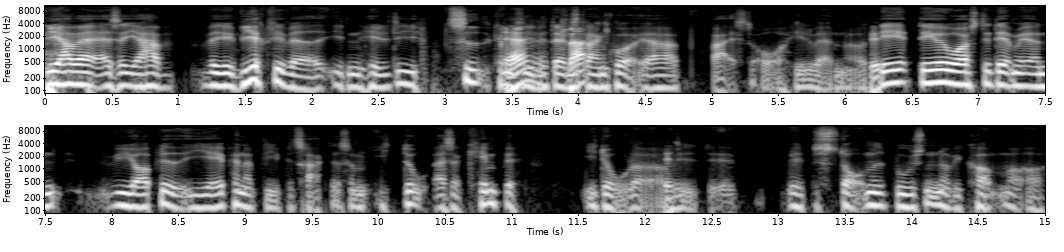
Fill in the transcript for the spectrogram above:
Vi har været, altså, jeg har virkelig været i den heldige tid, kan man Ja, sige, det danske drengkor. Jeg har rejst over hele verden, og Fedt. det, det er jo også det der med, at vi oplevede i Japan at blive betragtet som idol, altså kæmpe idoler, og Fedt. vi, øh, vi bestormede bussen, når vi kom, og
